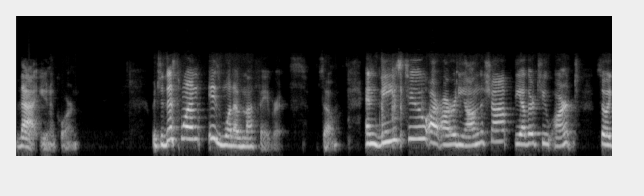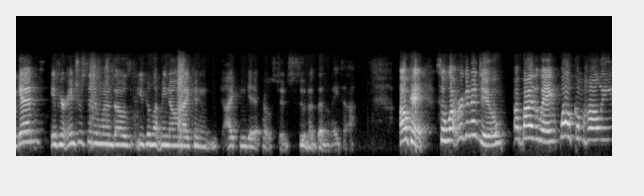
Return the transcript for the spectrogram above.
that unicorn, which this one is one of my favorites. So, and these two are already on the shop. The other two aren't. So again, if you're interested in one of those, you can let me know and I can I can get it posted sooner than later. Okay, so what we're gonna do. Oh, by the way, welcome Holly.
